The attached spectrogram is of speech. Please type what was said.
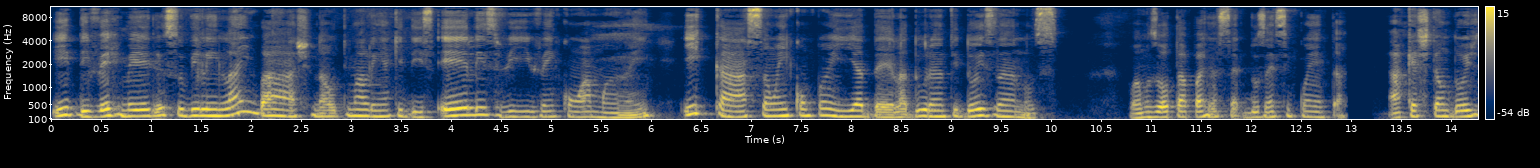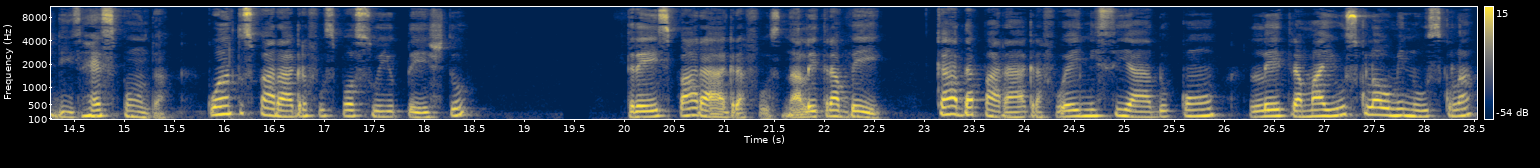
E de vermelho, sublinhe lá embaixo, na última linha que diz: eles vivem com a mãe e caçam em companhia dela durante dois anos. Vamos voltar à página 250. A questão 2 diz: responda. Quantos parágrafos possui o texto? Três parágrafos. Na letra B, cada parágrafo é iniciado com letra maiúscula ou minúscula?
